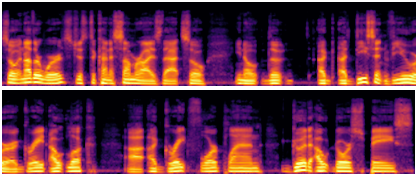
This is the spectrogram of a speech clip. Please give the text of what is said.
so in other words, just to kind of summarize that, so you know the a, a decent view or a great outlook uh, a great floor plan, good outdoor space,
